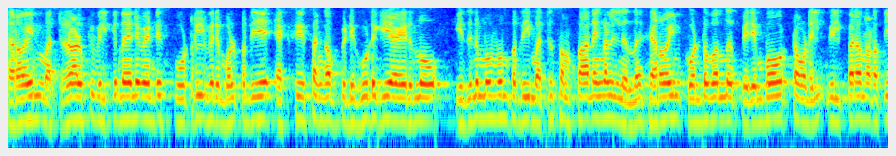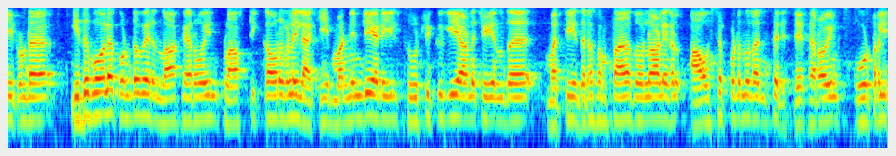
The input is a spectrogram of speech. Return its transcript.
ഹെറോയിൻ മറ്റൊരാൾക്ക് വിൽക്കുന്നതിന് വേണ്ടി സ്കൂട്ടറിൽ വരുമ്പോൾ പ്രതിയെ എക്സൈസ് സംഘം പിടികൂടുകയായിരുന്നു. ഇതിനു മുമ്പും പ്രതി മറ്റു സംസ്ഥാനങ്ങളിൽ നിന്ന് ഹെറോയിൻ കൊണ്ടുവന്ന് പെരുമ്പാവൂർ ടൗണിൽ വിൽപ്പന നടത്തിയിട്ടുണ്ട്. ഇതുപോലെ കൊണ്ടുവരുന്ന ഹെറോയിൻ പ്ലാസ്റ്റിക് കവറുകളിലാക്കി മണ്ണിന്റെ അടിയിൽ സൂക്ഷിക്കുകയാണ് ചെയ്യുന്നത്. മറ്റ് ഇതര സംസ്ഥാന തൊഴിലാളികൾ ആവശ്യപ്പെടുന്നതനുസരിച്ച് ഹെറോയിൻ സ്കൂട്ടറിൽ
